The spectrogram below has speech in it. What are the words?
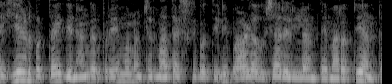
ಹೇಳಿ ಬರ್ತಾ ಇದ್ದೀನಿ. ಹಂಗಾರೆ ಪ್ರೇಮನ ಒಂಚೂರು ಮಾತಾಡ್ಸ್ಕೊ ಬರ್ತೀನಿ. ಭಾಳ ಹುಷಾರಿಲ್ಲ ಅಂತೆ ಮಾರತಿ ಅಂತ.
